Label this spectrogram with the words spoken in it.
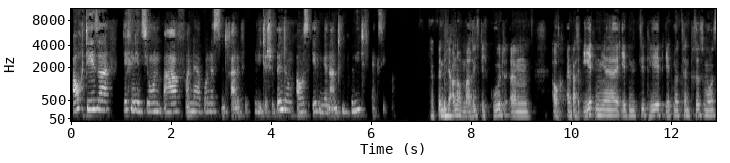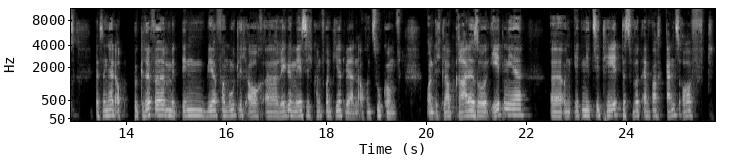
Auch diese Definition war von der Bundeszentrale für politische Bildung aus eben genanntem Politlexikon. Ja, finde ich auch nochmal richtig gut. Ähm, auch einfach Ethnie, Ethnizität, Ethnozentrismus. Das sind halt auch Begriffe, mit denen wir vermutlich auch äh, regelmäßig konfrontiert werden, auch in Zukunft. Und ich glaube, gerade so Ethnie äh, und Ethnizität, das wird einfach ganz oft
